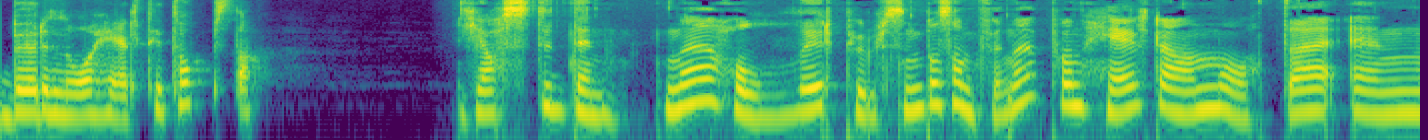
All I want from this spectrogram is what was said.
bør nå helt til topps, da. Ja, studentene holder pulsen på samfunnet på en helt annen måte enn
